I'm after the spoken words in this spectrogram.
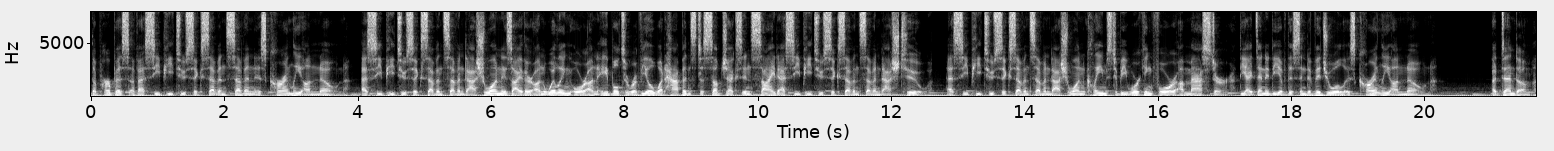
The purpose of SCP-2677 is currently unknown. SCP-2677-1 is either unwilling or unable to reveal what happens to subjects inside SCP-2677-2. SCP-2677-1 claims to be working for a master. The identity of this individual is currently unknown. Addendum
